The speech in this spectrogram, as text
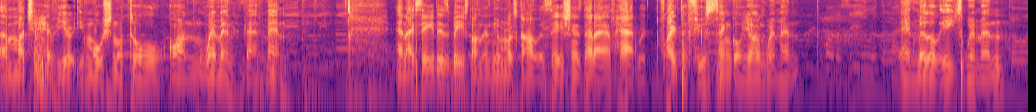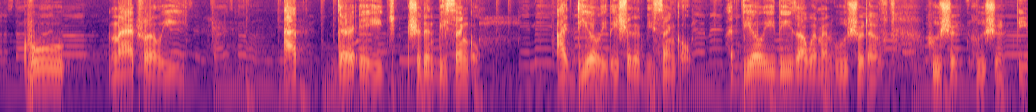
a much heavier emotional toll on women than men. And I say this based on the numerous conversations that I have had with quite a few single young women and middle aged women who naturally, at their age, shouldn't be single. Ideally, they shouldn't be single. Ideally, these are women who should have, who should, who should be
